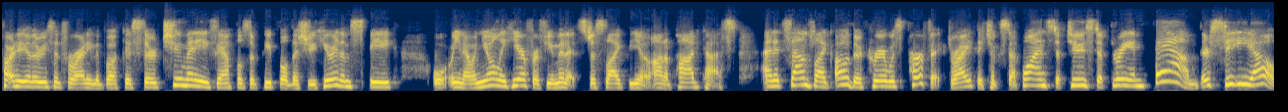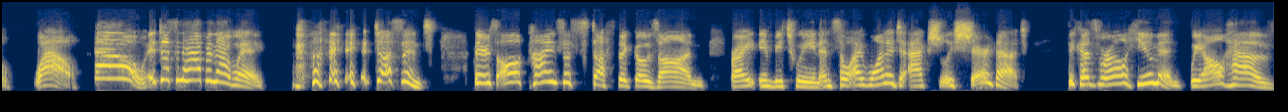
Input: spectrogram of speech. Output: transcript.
Part of the other reason for writing the book is there are too many examples of people that you hear them speak or you know and you only hear for a few minutes just like you know on a podcast. And it sounds like oh their career was perfect right? They took step one step two step three and bam they're ceo wow. No it doesn't happen that way. It doesn't. There's all kinds of stuff that goes on right in between. And so i wanted to actually share that because we're all human. We all have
